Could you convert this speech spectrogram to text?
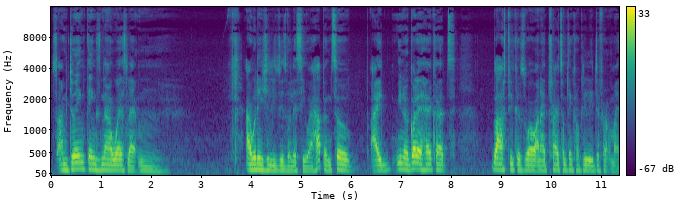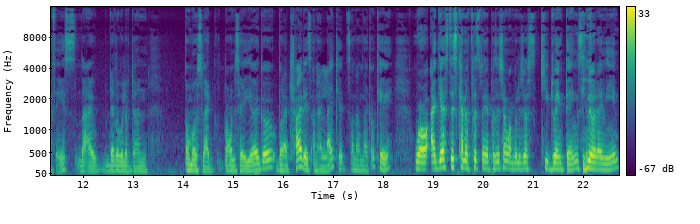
So I'm doing things now where it's like, hmm, I wouldn't usually do this, but let's see what happens. So I, you know, got a haircut last week as well, and I tried something completely different with my face that I never would have done almost like I want to say a year ago. But I tried it and I like it, and I'm like, okay, well, I guess this kind of puts me in a position where I'm going to just keep doing things. You know what I mean?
